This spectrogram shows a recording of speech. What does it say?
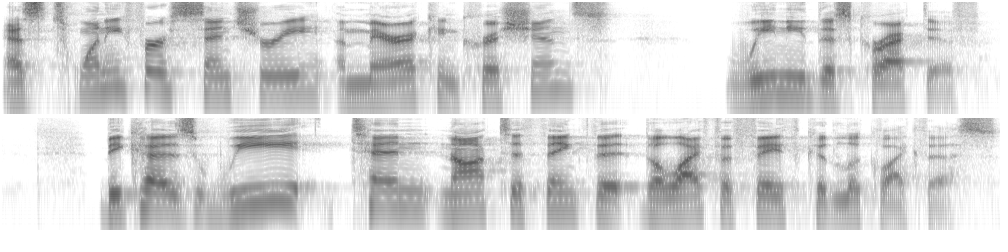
As 21st century American Christians, we need this corrective because we tend not to think that the life of faith could look like this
